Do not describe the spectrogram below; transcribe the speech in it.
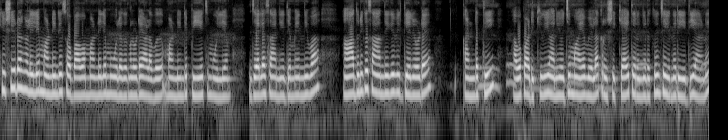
കൃഷിയിടങ്ങളിലെ മണ്ണിന്റെ സ്വഭാവം മണ്ണിലെ മൂലകങ്ങളുടെ അളവ് മണ്ണിന്റെ പി എച്ച് മൂല്യം ജലസാന്നിധ്യം എന്നിവ ആധുനിക സാങ്കേതിക വിദ്യയിലൂടെ കണ്ടെത്തി അവ പഠിക്കുകയും അനുയോജ്യമായ വിള കൃഷിക്കായി തിരഞ്ഞെടുക്കുകയും ചെയ്യുന്ന രീതിയാണ്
